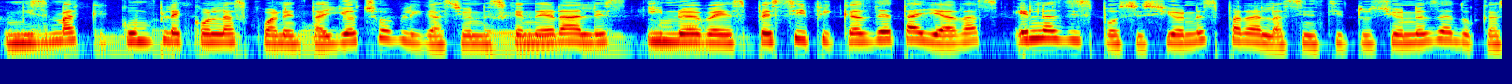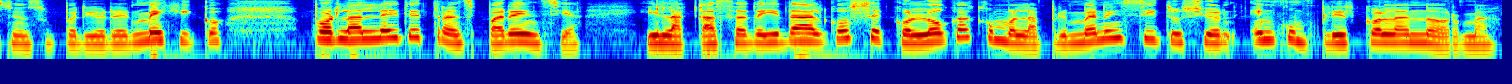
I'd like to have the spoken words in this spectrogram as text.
misma que cumple con las 48 obligaciones generales y nueve específicas detalladas en las disposiciones para las instituciones de educación superior en México por la Ley de Transparencia, y la Casa de Hidalgo se coloca como la primera institución en cumplir con la norma.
